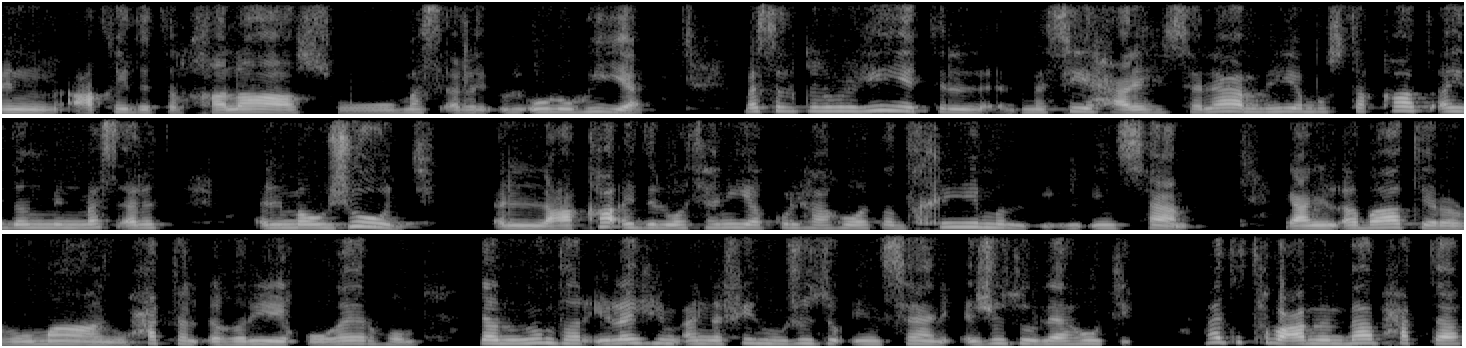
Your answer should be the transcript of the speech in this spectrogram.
من عقيدة الخلاص ومسألة الألوهية. مسألة ألوهية المسيح عليه السلام هي مستقاة أيضا من مسألة الموجود. العقائد الوثنية كلها هو تضخيم الإنسان. يعني الأباطرة الرومان وحتى الإغريق وغيرهم كانوا ينظر إليهم أن فيهم جزء إنساني جزء لاهوتي. هذا طبعا من باب حتى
